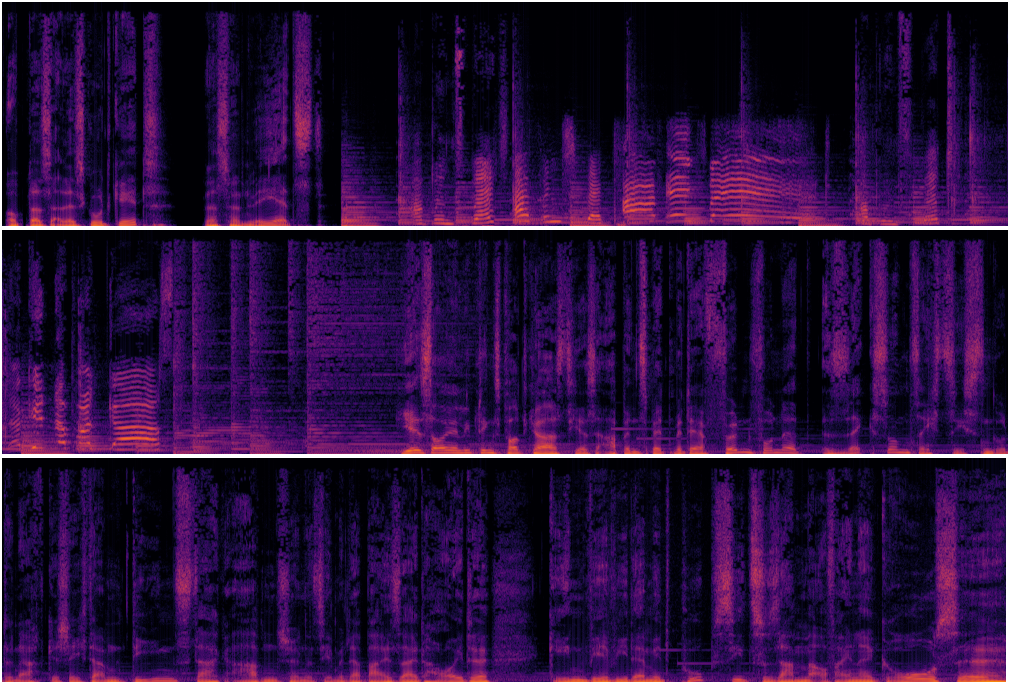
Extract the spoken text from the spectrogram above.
Ob das alles gut geht, das hören wir jetzt. Ab ins Bett, ab ins Bett, ab ins Bett, ab ins Bett. Der Kinderpodcast. Hier ist euer Lieblingspodcast. Hier ist Ab ins Bett mit der 566. Gute Nacht Geschichte am Dienstagabend. Schön, dass ihr mit dabei seid. Heute gehen wir wieder mit Pupsi zusammen auf eine große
